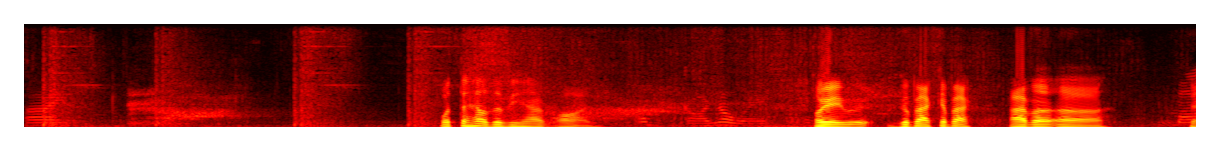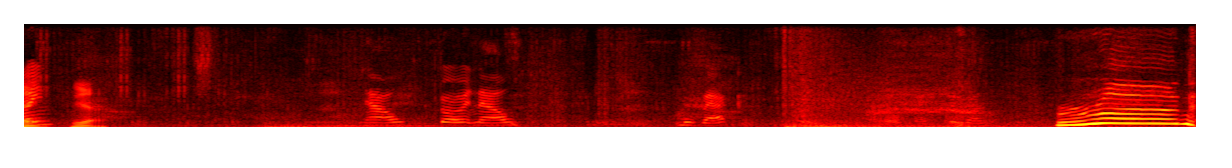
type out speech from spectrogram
Hi. What the hell does he have on? Oh my god, no way. Okay, wait, go back, get back. I have a uh thing. Yeah. Now. Throw it now. Move back. Okay, run.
